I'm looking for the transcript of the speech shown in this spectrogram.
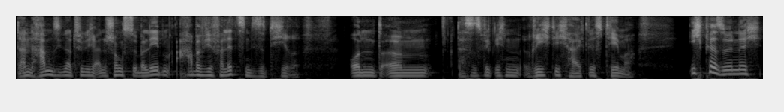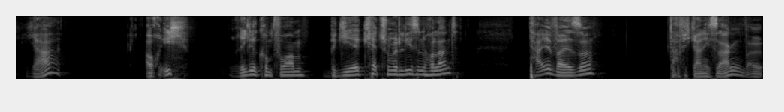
dann haben sie natürlich eine Chance zu überleben, aber wir verletzen diese Tiere. Und ähm, das ist wirklich ein richtig heikles Thema. Ich persönlich, ja, auch ich, regelkonform, begehe Catch and Release in Holland. Teilweise darf ich gar nicht sagen, weil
